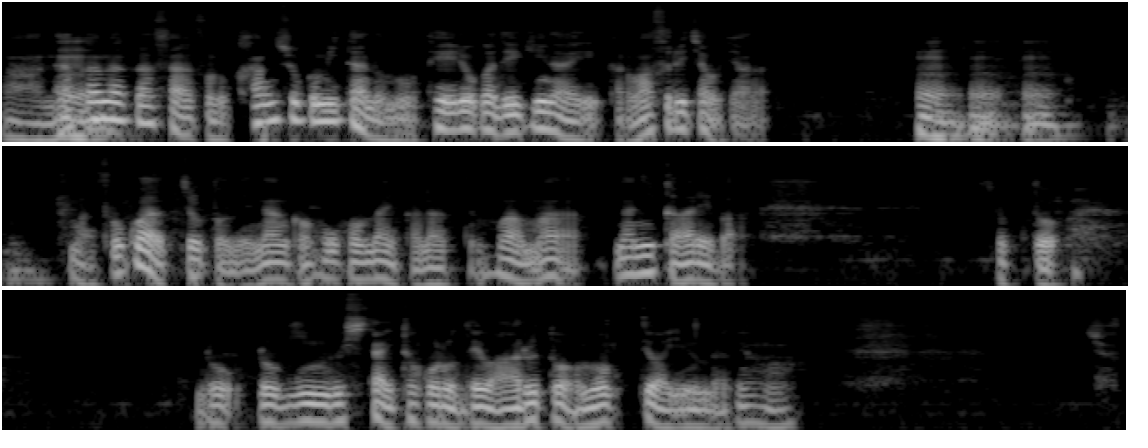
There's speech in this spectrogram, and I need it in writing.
まあ、なかなかさ、その感触みたいなのを定量化できないから忘れちゃうじゃない。うんうんうん。まあそこはちょっとね、なんか方法ないかなって。まあまあ何かあれば、ちょっとロロギングしたいところではあるとは思ってはいるんだけど、ちょっ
